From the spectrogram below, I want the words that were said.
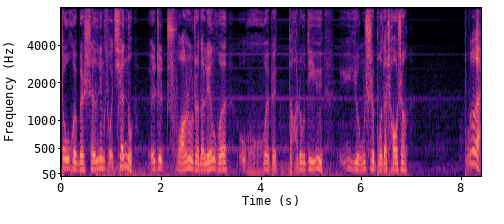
都会被神灵所迁怒。这闯入者的灵魂会被打入地狱，永世不得超生。不对，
